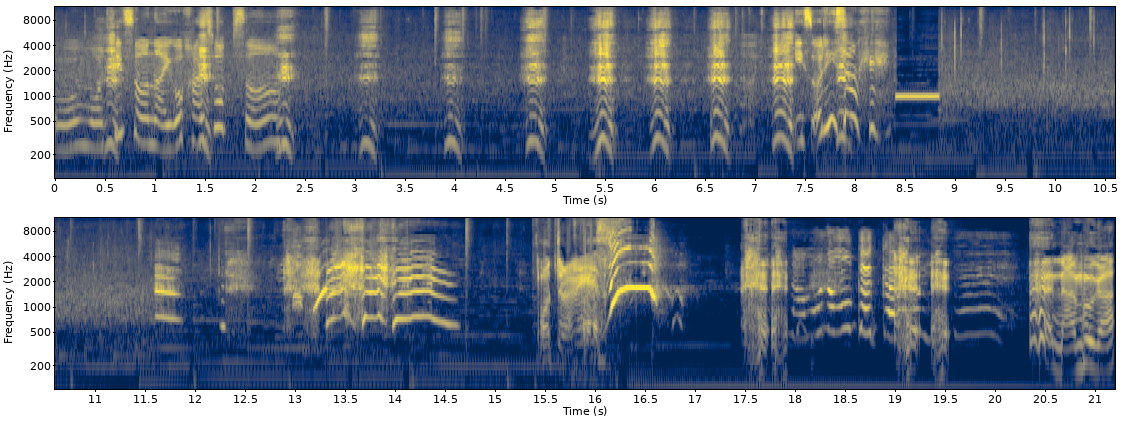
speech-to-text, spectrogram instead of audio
오 멋있어 나 이거 할 수 없어 이 소리 이상해 Otra vez. 너무너무 가까워 이제 나무가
